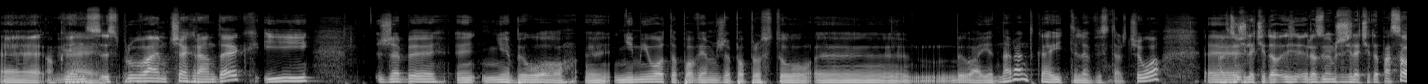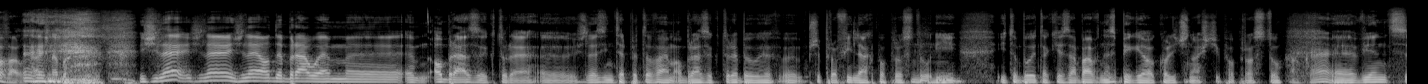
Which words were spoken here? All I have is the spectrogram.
E, okay. Więc spróbowałem trzech randek i żeby y, nie było y, niemiło, to powiem, że po prostu y, była jedna randka i tyle wystarczyło. Ale co źle cię do, rozumiem, że źle cię dopasował. Tak? No bo... źle, źle, źle odebrałem obrazy, które, źle zinterpretowałem obrazy, które były przy profilach po prostu mm -hmm. i, i to były takie zabawne zbiegi okoliczności po prostu. Okay. Więc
